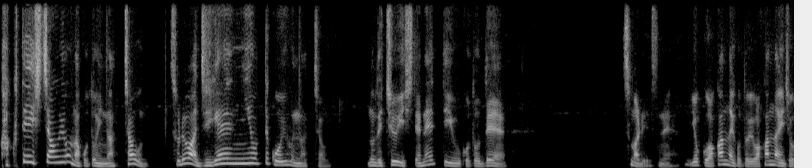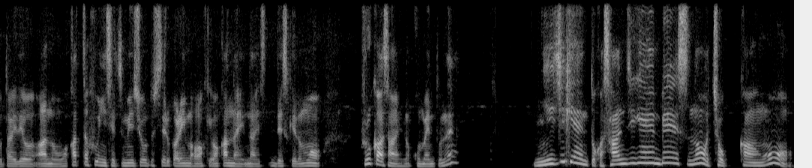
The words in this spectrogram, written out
確定しちゃうようなことになっちゃう。それは次元によってこういうふうになっちゃう。ので注意してねっていうことで、つまりですね、よくわかんないことをわかんない状態で、あの、分かった風に説明しようとしてるから今わけわかんないないですけども、古川さんへのコメントね、2次元とか3次元ベースの直感を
